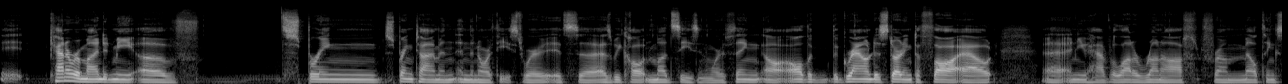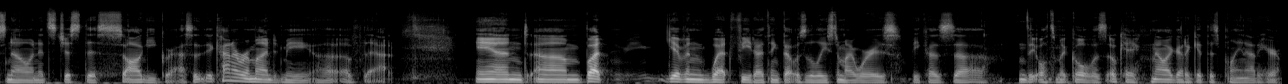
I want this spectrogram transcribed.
It, kind of reminded me of spring springtime in, in the northeast where it's uh, as we call it mud season where thing all the, the ground is starting to thaw out uh, and you have a lot of runoff from melting snow and it's just this soggy grass it, it kind of reminded me uh, of that and um, but given wet feet i think that was the least of my worries because uh, the ultimate goal was okay now i got to get this plane out of here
